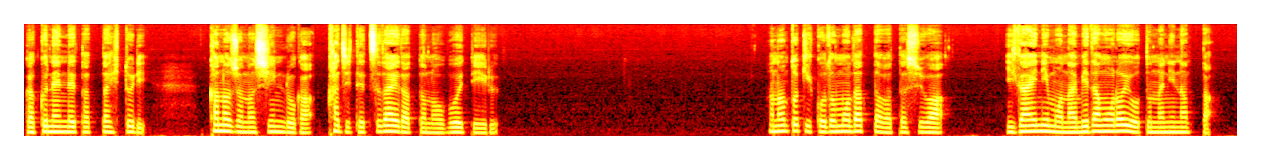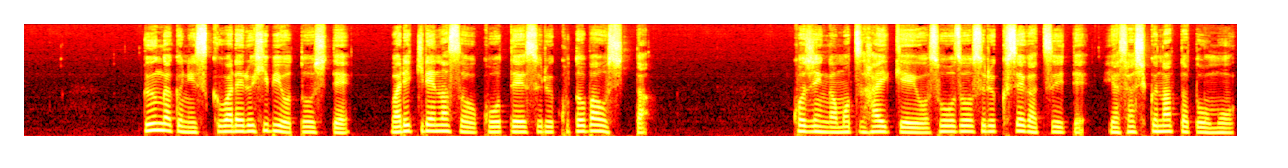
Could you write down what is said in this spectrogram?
学年でたった一人、彼女の進路が家事手伝いだったのを覚えている。あの時子供だった私は、意外にも涙もろい大人になった。文学に救われる日々を通して割り切れなさを肯定する言葉を知った。個人が持つ背景を想像する癖がついて優しくなったと思う。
